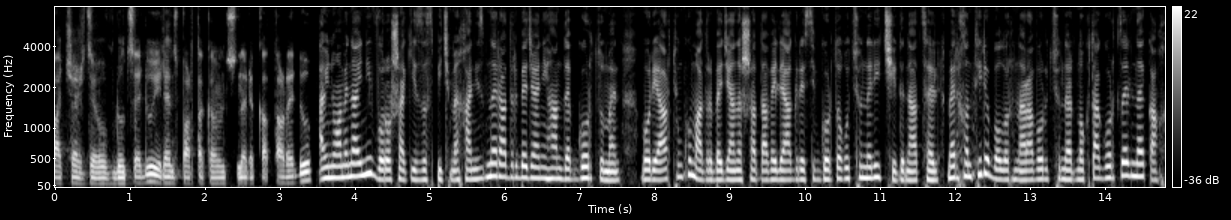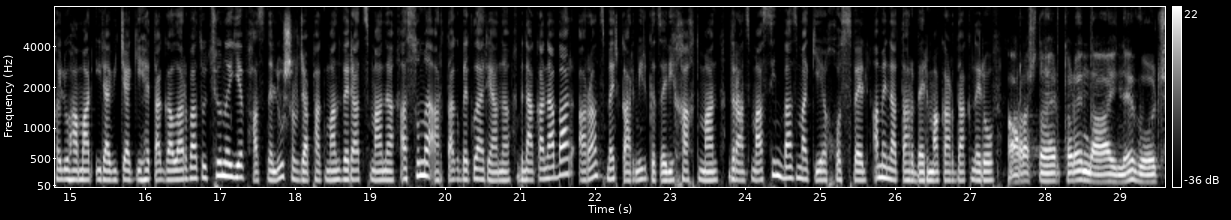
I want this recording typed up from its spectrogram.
պատշաճ ձևով լուծելու, իրենց պարտականությունները կատարելու։ Այնուամենայնիվ որոշակի զսպիչ մեխանիզմներ Ադրբեջանի հանդեպ գործում են, որի արդյունքում Ադրբեջանը շատ ավելի ագրեսիվ գործողությունների չի գնացել։ Մեր խնդիրը բոլոր հնարավորություններն օգտագործելն է կանխելու համար իրավիճակի հետագա լարվածությունը եւ հասնելու շրջափակման վերացմանը, ասում է Արտակ Բեգլարյանը։ Բնականաբար առանց մեր կարմիր գծերի խախտման դրանց մասին բազմակի է խոսվել ամենատարբեր մակարդակներով։ Առաջնահերթորեն դա այն է, որ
